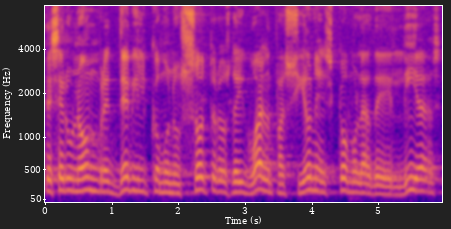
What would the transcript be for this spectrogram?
de ser un hombre débil como nosotros, de igual pasiones como la de Elías,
